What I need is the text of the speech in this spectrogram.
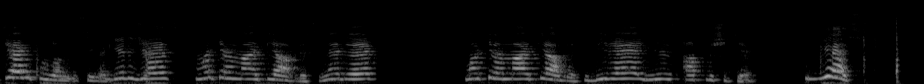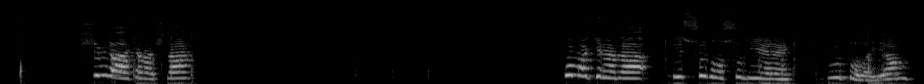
Cem kullanıcısıyla geleceğiz. Makinenin IP adresi nedir? Makinenin IP adresi 1'e 162. Yes. Şimdi arkadaşlar bu makinede bir sudo su diyerek root olayım.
